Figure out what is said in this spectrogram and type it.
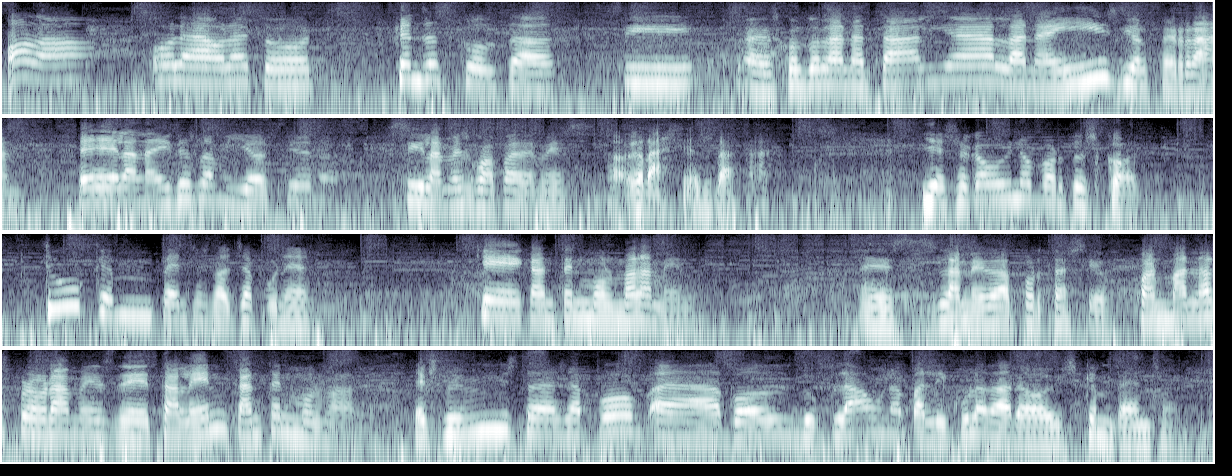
Hola, Hola, hola a tots. que ens escoltes? Sí, escolto la Natàlia, l'Anaïs i el Ferran. Eh, l'Anaïs és la millor, sí o no? Sí, la més guapa de més. Ah, Gràcies, gràcies. I això que avui no porto escot. Tu què en penses del japonès? Que canten molt malament. És la meva aportació. Quan van als programes de talent, canten molt malament. L'exprimer ministre de Japó eh, vol doblar una pel·lícula d'herois. Què en penses?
